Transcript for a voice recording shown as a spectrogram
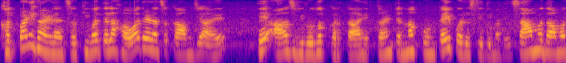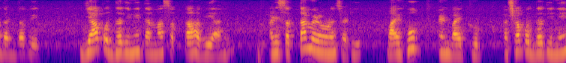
खतपाणी घालण्याचं किंवा त्याला हवा देण्याचं काम जे आहे ते आज विरोधक करता आहेत. कारण त्यांना कोणत्याही परिस्थितीमध्ये साम दाम दंडभेद या पद्धतीने त्यांना सत्ता हवी आहे. आणि सत्ता मिळवण्यासाठी by hook and by crook अशा पद्धतीने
